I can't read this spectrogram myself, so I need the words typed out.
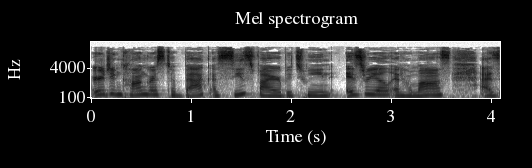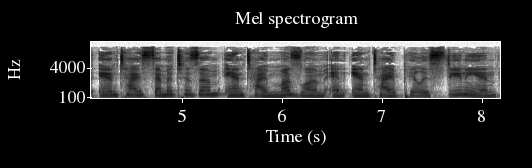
urging Congress to back a ceasefire between Israel and Hamas as anti Semitism, anti Muslim, and anti Palestinian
